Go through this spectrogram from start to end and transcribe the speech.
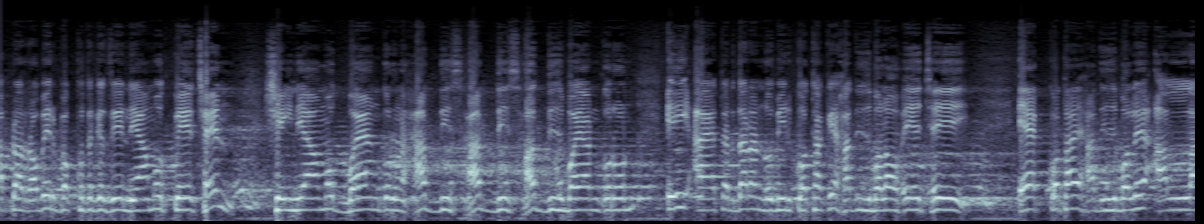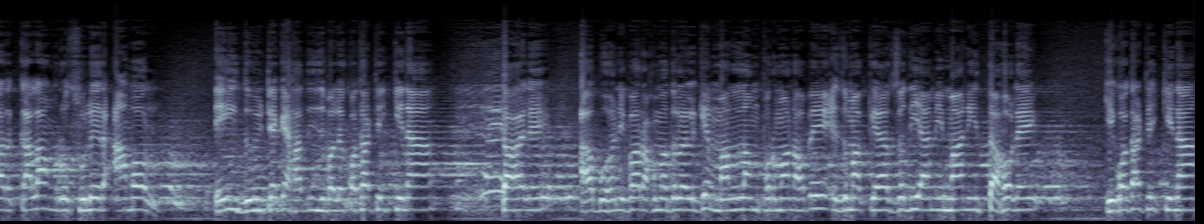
আপনার রবের পক্ষ থেকে যে নিয়ামত পেয়েছেন, সেই নিয়ামত বয়ান করুন, হাদিস হাদিস হাদিস বয়ান করুন। এই আয়াতের দ্বারা নবীর কথাকে হাদিস বলা হয়েছে। এক কথায় হাদিস বলে, আল্লাহর কালাম রসুলের আমল। এই দুইটাকে হাদিস বলে কথা ঠিক কিনা? তাহলে আবু হানিফা রহমতুল্লাহকে মানলাম প্রমাণ হবে, এজমা কেয়াস যদি আমি মানি তাহলে। কি কথা ঠিক কিনা?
